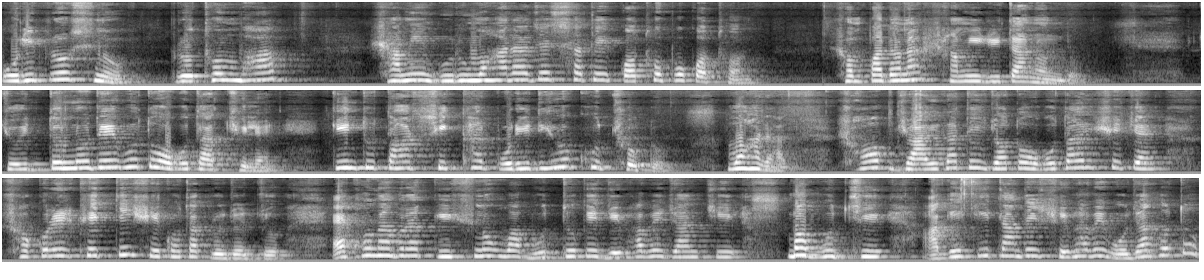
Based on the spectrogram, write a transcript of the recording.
পরিপ্রশ্ন, প্রথম ভাগ স্বামী গুরু মহারাজের সাথে কথোপকথন। সম্পাদনা, স্বামী রীতানন্দ। চৈতন্যদেবও তো অবতার ছিলেন, কিন্তু তার শিক্ষার পরিধিও খুব ছোট। মহারাজ, সব জায়গাতেই যত অবতার এসেছেন, সকলের ক্ষেত্রেই সে কথা প্রযোজ্য। এখন আমরা কৃষ্ণ বা বুদ্ধকে যেভাবে জানছি বা বুঝছি, আগে কি তাদের সেভাবে বোঝা হতো?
